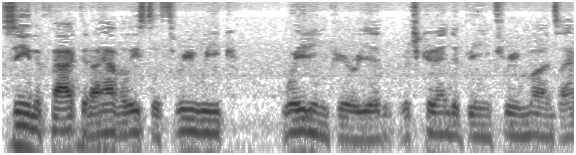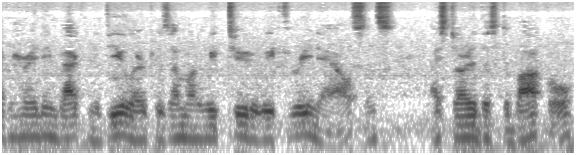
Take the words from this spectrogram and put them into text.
seeing the fact that I have at least a three-week waiting period, which could end up being three months. I haven't heard anything back from the dealer because I'm on week two to week three now since I started this debacle.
